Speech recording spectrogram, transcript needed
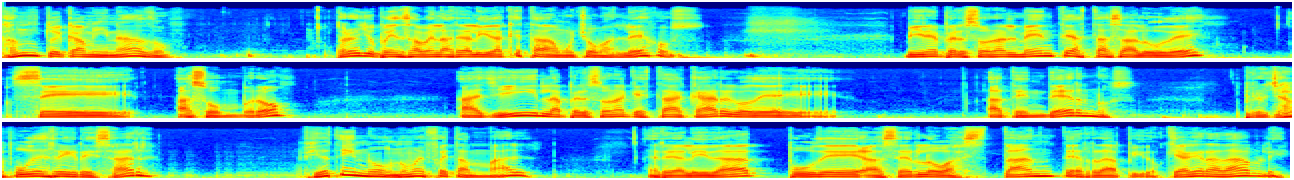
tanto he caminado. Pero yo pensaba en la realidad que estaba mucho más lejos. Vine personalmente, hasta saludé. Se asombró. Allí la persona que está a cargo de atendernos. Pero ya pude regresar. Fíjate, no, no me fue tan mal. En realidad pude hacerlo bastante rápido. Qué agradable.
